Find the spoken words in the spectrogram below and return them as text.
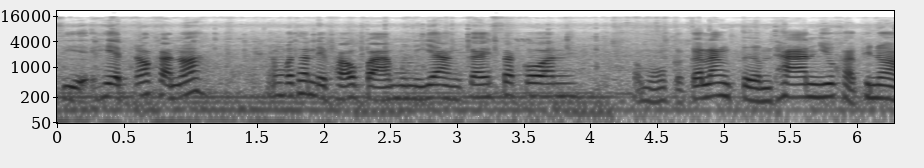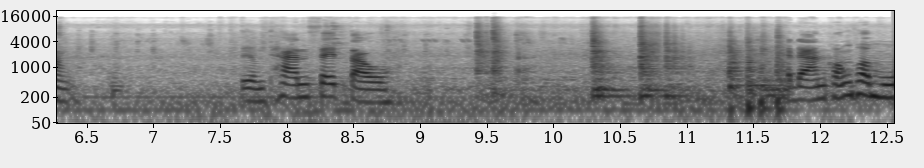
เสิเห็ดเนาะค่ะเนาะยังบ่ท่านได้เผาปลามือนี้ย่างไก่สะกอนพ่อหมูก็กำลังเติมทานอยู่ค่ะพี่น้อง เติมทานใส่เตากระดานของพ่อหมู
